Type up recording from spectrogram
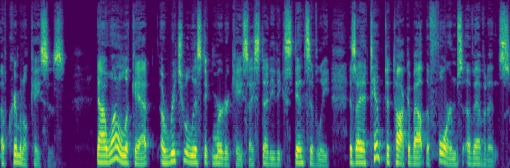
of criminal cases. Now, I want to look at a ritualistic murder case I studied extensively as I attempt to talk about the forms of evidence.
